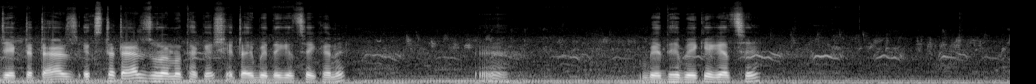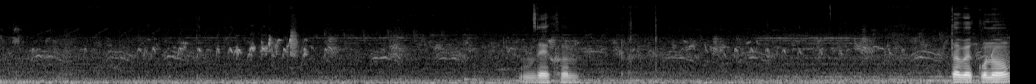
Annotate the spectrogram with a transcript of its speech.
যে একটা টায়ার এক্সট্রা টায়ার ঝোলানো থাকে, সেটাই বেঁধে গেছে এখানে। হ্যাঁ বেঁধে বেঁকে গেছে। দেখুন। তবে কোনো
